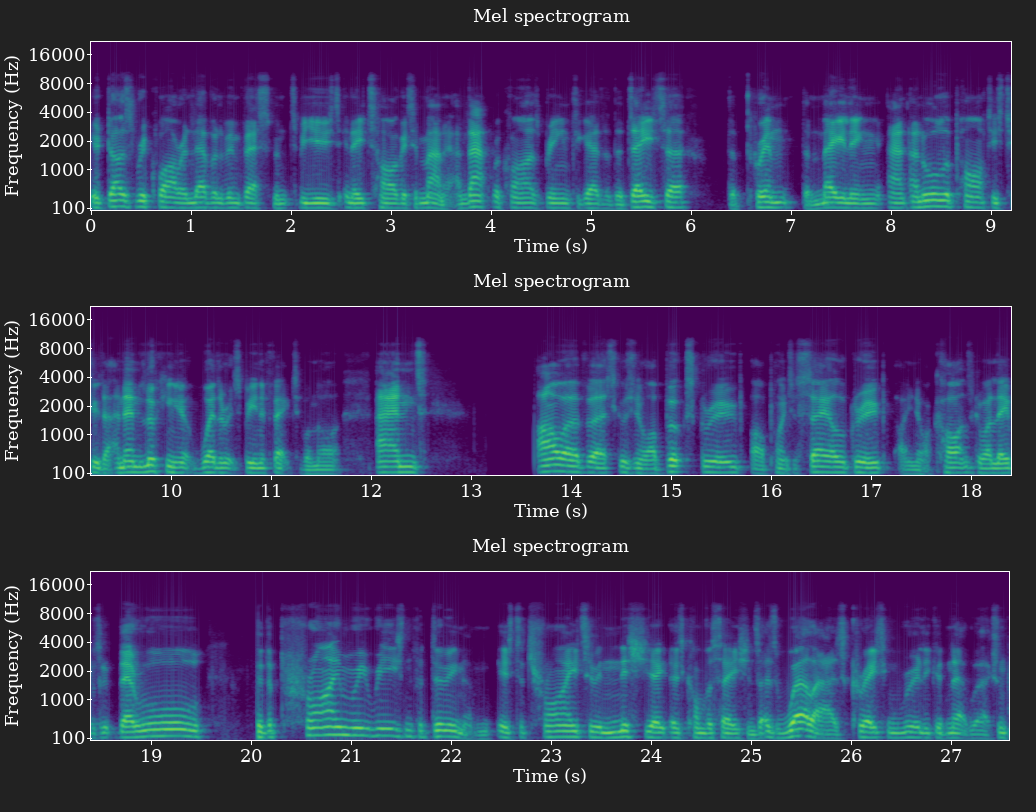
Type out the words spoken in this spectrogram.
it does require a level of investment to be used in a targeted manner, and that requires bringing together the data, the print, the mailing, and, and all the parties to that, and then looking at whether it's been effective or not. And our verticals, you know, our books group, our point of sale group, our, you know, our cartons group, our labels group, they're all the primary reason for doing them is to try to initiate those conversations as well as creating really good networks. And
